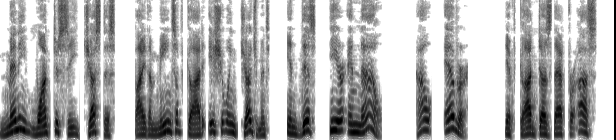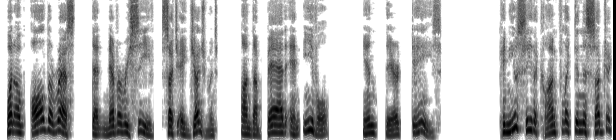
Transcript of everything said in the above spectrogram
Many want to see justice by the means of God issuing judgment in this here and now. However, if God does that for us, what of all the rest that never received such a judgment on the bad and evil in their days? Can you see the conflict in this subject?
